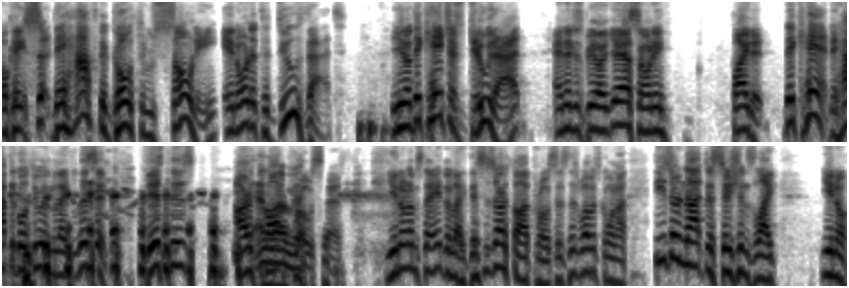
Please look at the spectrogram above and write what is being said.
Okay, so they have to go through Sony in order to do that. You know, they can't just do that and then just be like, "Yeah, Sony, bite it." They can't. They have to go through and be like, "Listen, this is our thought process." You know what I'm saying? They're like, "This is our thought process. This is what's going on." These are not decisions like you know,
